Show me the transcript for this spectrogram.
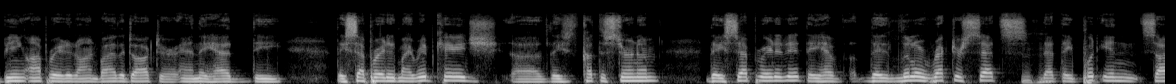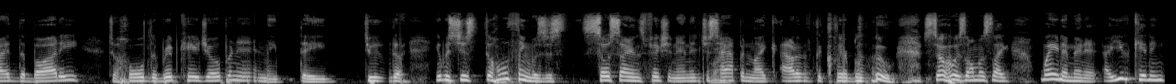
being operated on by the doctor, and they had the they separated my rib cage, uh, they cut the sternum they separated it. They have the little erector sets mm-hmm. that they put inside the body to hold the rib cage open, and they they do the. It was just the whole thing was just so science fiction, and it just wow. happened like out of the clear blue. So it was almost like, wait a minute, are you kidding?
